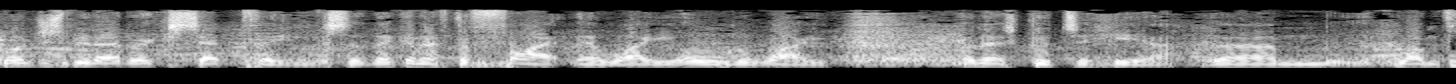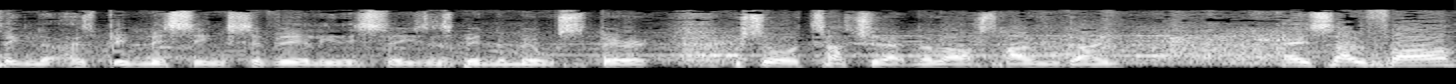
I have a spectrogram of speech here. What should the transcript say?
Won't just be allowed to accept things that they're going to have to fight their way all the way. And that's good to hear. Um, one thing that has been missing severely this season has been the Mill spirit. We saw a touch of that in the last home game. And so far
